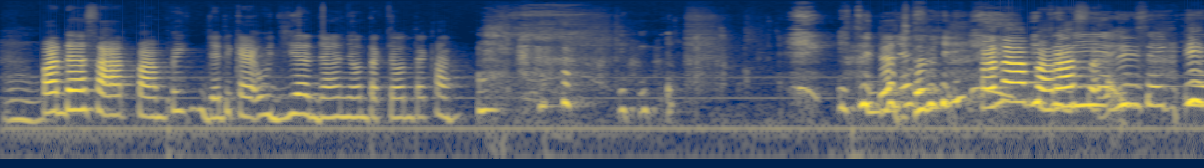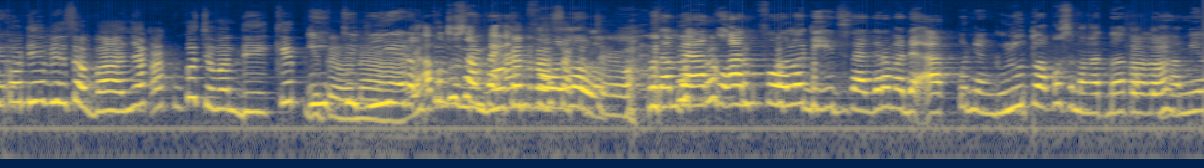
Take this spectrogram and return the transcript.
Hmm. Pada saat pumping, jadi kayak ujian, jangan nyontek-nyontekan. itu Ya, dia jadi- sih. karena apa? Itu rasa dia, insecure. ih kok dia bisa banyak, aku kok cuma dikit gitu. itu dia. Itu aku tuh sampai unfollow loh. sampai aku unfollow di Instagram ada akun yang dulu tuh aku semangat banget waktu hamil.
